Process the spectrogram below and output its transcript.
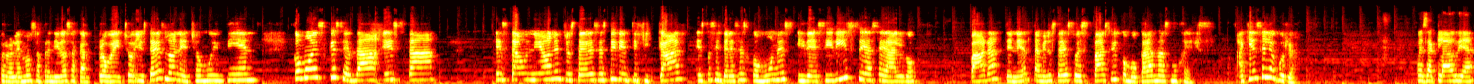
Pero le hemos aprendido a sacar provecho y ustedes lo han hecho muy bien. ¿Cómo es que se da esta, esta unión entre ustedes, este identificar estos intereses comunes y decidirse hacer algo para tener también ustedes su espacio y convocar a más mujeres? ¿A quién se le ocurrió? Pues a Claudia.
